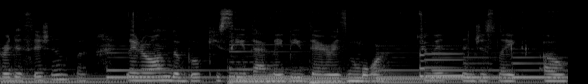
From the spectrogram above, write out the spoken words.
her decision. But later on in the book, you see that maybe there is more to it than just like, oh,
